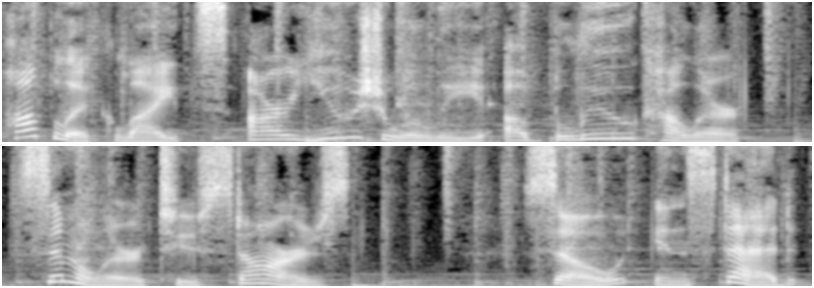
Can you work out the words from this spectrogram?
Public lights are usually a blue color, similar to stars. So, instead,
